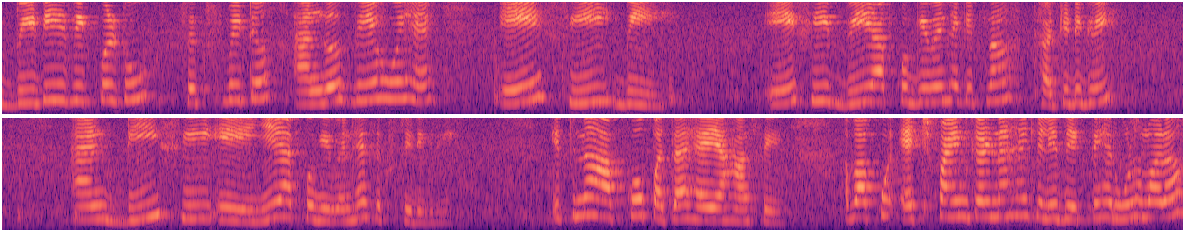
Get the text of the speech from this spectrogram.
B D is equal to six metre angles दिए हुए हैं. A C B A C B आपको गिवन है कितना? Thirty degree and D C A ये आपको गिवन है सिक्सटी डिग्री इतना आपको पता है यहाँ से. अब आपको एच फाइंड करना है. चलिए देखते हैं रूल हमारा.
